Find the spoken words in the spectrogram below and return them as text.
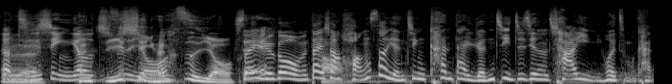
要即兴，要即兴，很自由。所以如果我们戴上黄色眼镜看待人际之间的差异，你会怎么看？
